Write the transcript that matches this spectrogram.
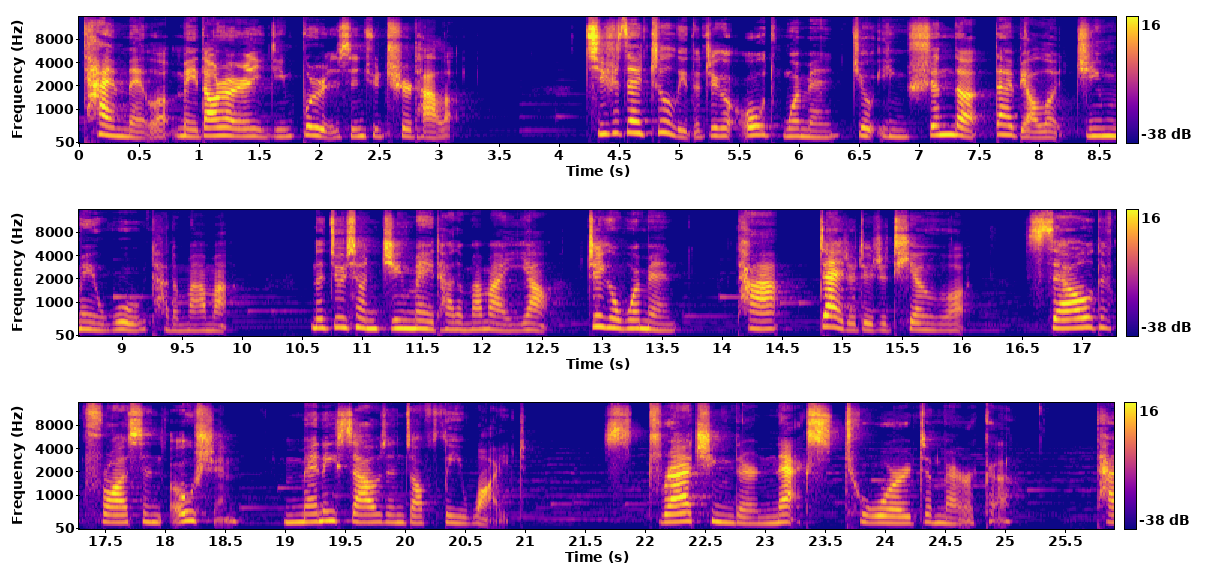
太美了，美到让人已经不忍心去吃它了。其实，在这里的这个 old woman 就引申的代表了 Jin Mei Wu 她的妈妈，那就像 Jin Mei 她的妈妈一样。这个 woman 她带着这只天鹅 sailed across an ocean many thousands of li wide, stretching their necks toward America。她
